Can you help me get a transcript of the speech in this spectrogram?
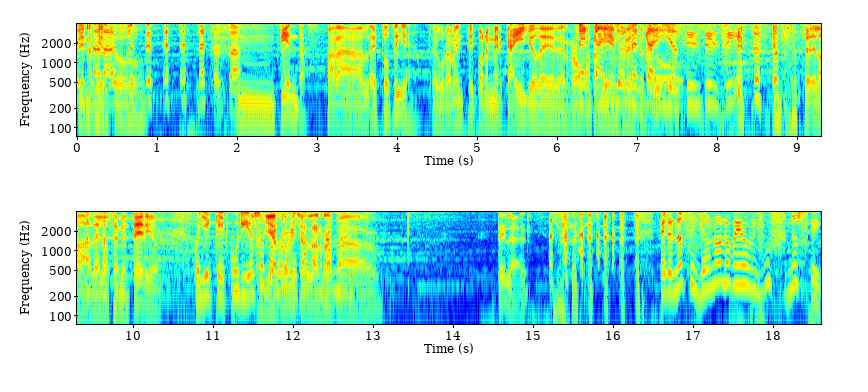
tiene mm, tiendas para estos días, seguramente. Y ponen mercadillo de, de ropa también mercadillo, de mercadillo, los, sí, sí, sí. enfrente de, la- de los cementerios. Oye, qué curioso Y aprovechan la contando, ¿eh? ropa... Tela, ¿eh? Pero no sé, yo no lo veo, uf, no sé.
